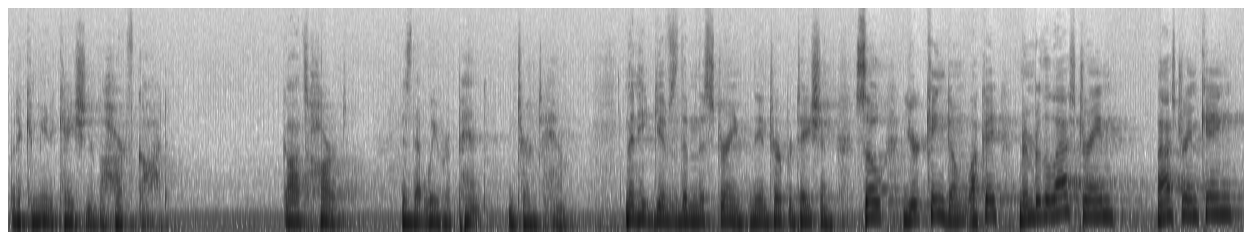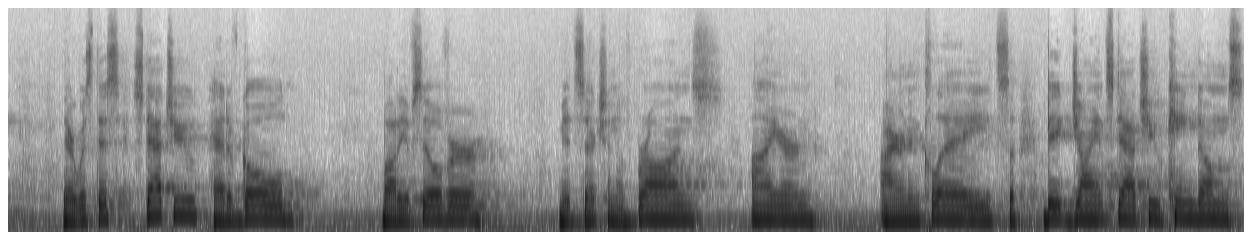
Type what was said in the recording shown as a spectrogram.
but a communication of the heart of God. God's heart is that we repent and turn to Him. And then He gives them this dream, the interpretation. So, your kingdom, okay, remember the last dream? Last dream, king? There was this statue, head of gold, body of silver, midsection of bronze, iron, iron and clay. It's a big, giant statue, kingdoms.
